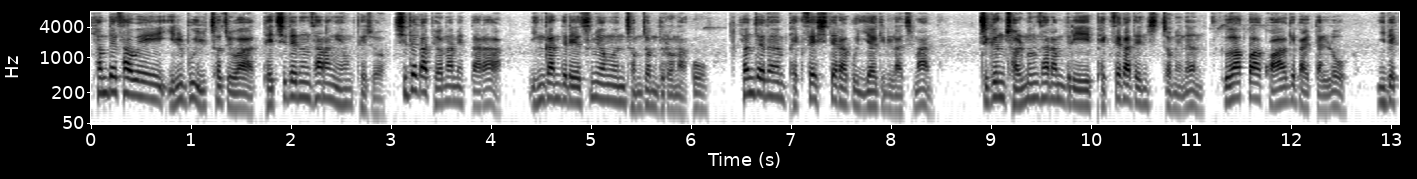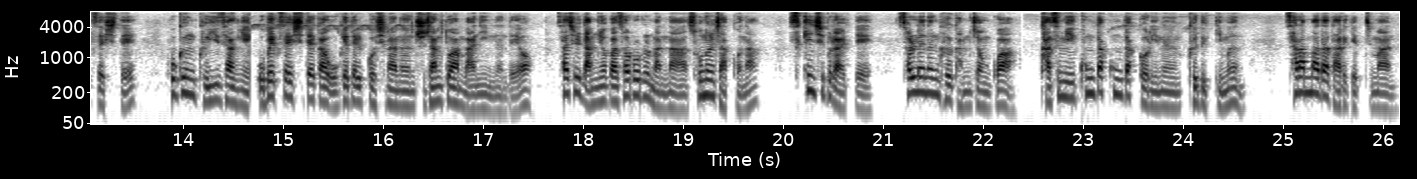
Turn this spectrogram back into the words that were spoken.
현대사회의 일부 일처제와 대치되는 사랑의 형태죠. 시대가 변함에 따라 인간들의 수명은 점점 늘어나고 현재는 100세 시대라고 이야기를 하지만 지금 젊은 사람들이 100세가 된 시점에는 의학과 과학의 발달로 200세 시대 혹은 그 이상의 500세 시대가 오게 될 것이라는 주장 또한 많이 있는데요. 사실 남녀가 서로를 만나 손을 잡거나 스킨십을 할 때 설레는 그 감정과 가슴이 콩닥콩닥거리는 그 느낌은 사람마다 다르겠지만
